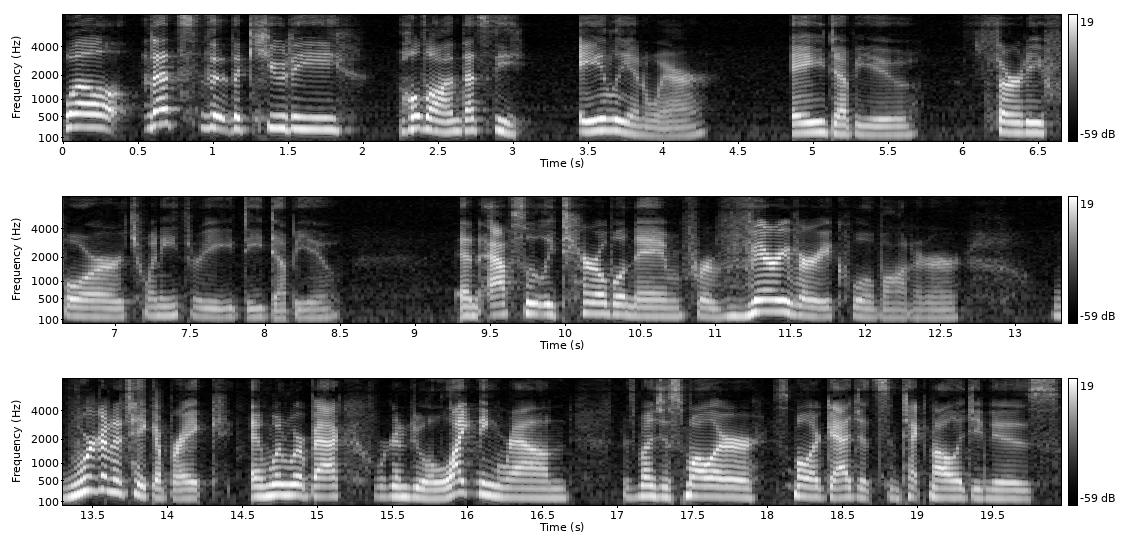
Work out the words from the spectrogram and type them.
Well, that's the the cutie. Hold on, that's the Alienware AW thirty four twenty three DW. An absolutely terrible name for a very very cool monitor. We're gonna take a break, and when we're back, we're gonna do a lightning round. There's a bunch of smaller smaller gadgets and technology news.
